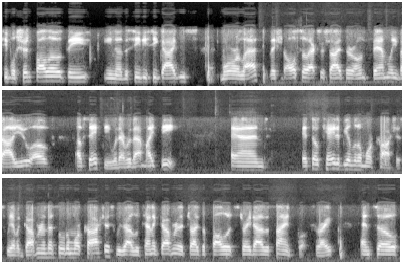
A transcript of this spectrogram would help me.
People should follow the you know the CDC guidance more or less. They should also exercise their own family value of of safety, whatever that might be. And it's okay to be a little more cautious. We have a governor that's a little more cautious. We've got a lieutenant governor that tries to follow it straight out of the science books, right? And so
